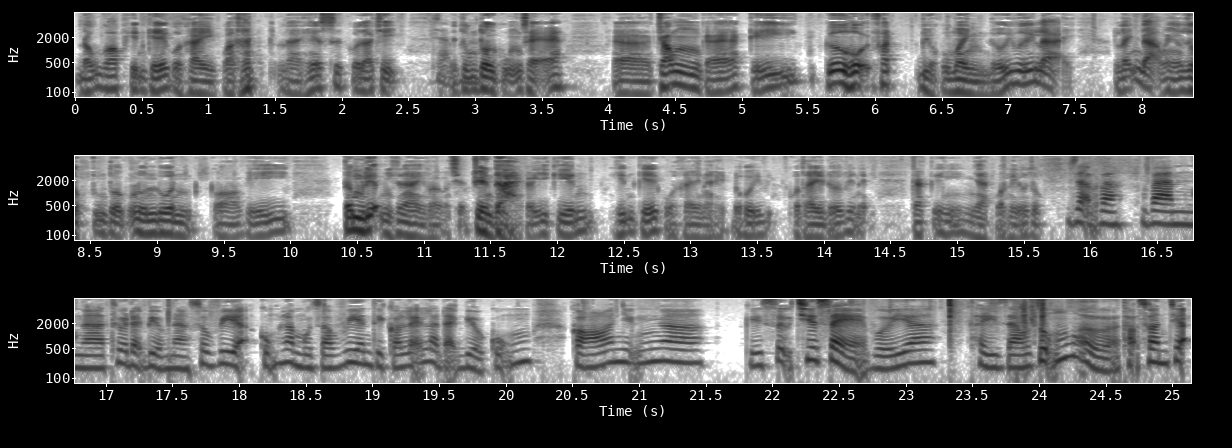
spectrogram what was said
đóng góp hiến kế của thầy quả thật là hết sức có giá trị dạ chúng vâng. tôi cũng sẽ à, trong cái cái cơ hội phát biểu của mình đối với lại lãnh đạo ngành giáo dục chúng tôi cũng luôn luôn có cái tâm niệm như thế này và sẽ truyền tải các ý kiến hiến kế của thầy này đối của thầy đối với lại các cái nhà quản lý giáo dục. Dạ vâng và à, thưa đại biểu nàng Sophie ạ cũng là một giáo viên thì có lẽ là đại biểu cũng có những uh, cái sự chia sẻ với uh, thầy giáo Dũng ở Thọ Xuân chị ạ.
